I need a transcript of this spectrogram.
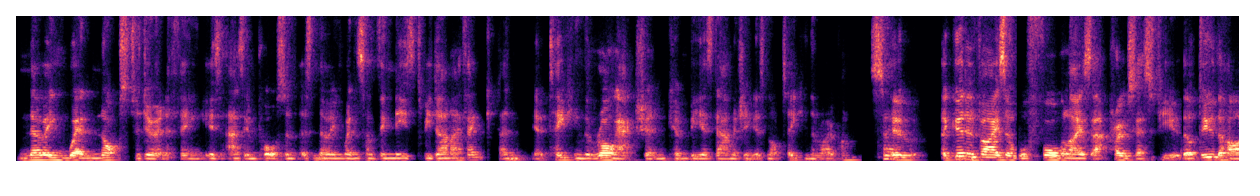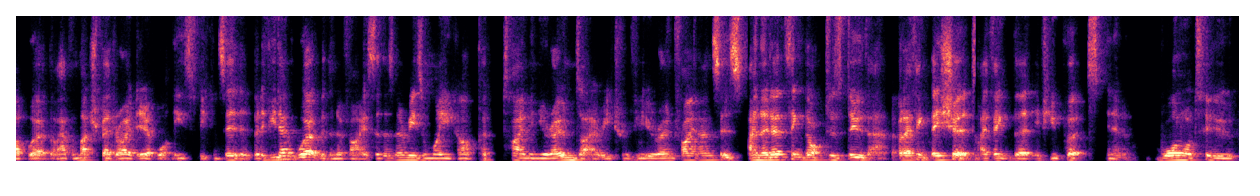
knowing when not to do anything is as important as knowing when something needs to be done, I think. And you know, taking the wrong action can be as damaging as not taking the right one. So, a good advisor will formalize that process for you. They'll do the hard work, they'll have a much better idea of what needs to be considered. But if you don't work with an advisor, there's no reason why you can't put time in your own diary to review your own finances. And I don't think doctors do that, but I think they should. I think that if you put, you know, one or two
